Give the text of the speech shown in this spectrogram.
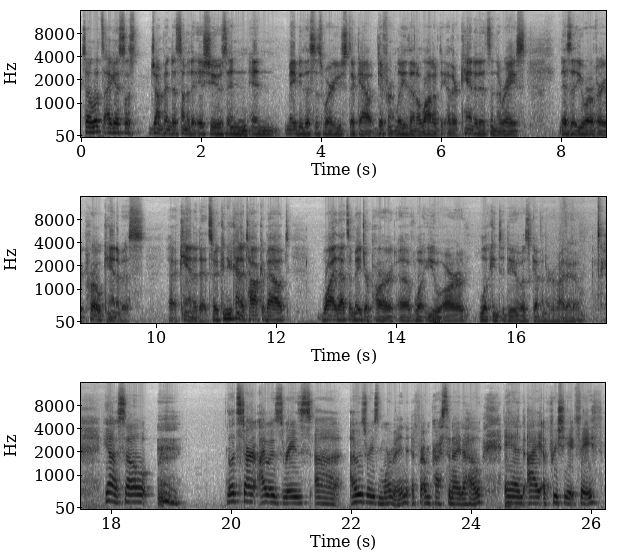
So let's, I guess, let's jump into some of the issues, and and maybe this is where you stick out differently than a lot of the other candidates in the race, is that you are a very pro cannabis uh, candidate. So can you kind of talk about why that's a major part of what you are looking to do as governor of Idaho? Yeah, so let's start. I was raised uh, I was raised Mormon from Preston, Idaho, and I appreciate faith,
